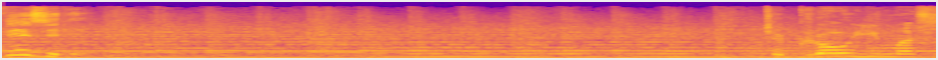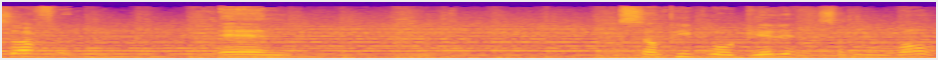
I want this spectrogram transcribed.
visit it. To grow, you must suffer. And some people will get it, and some people won't.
